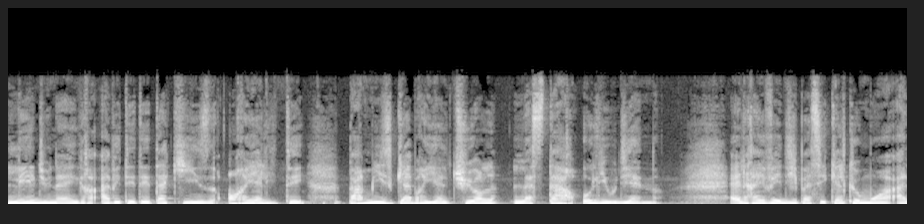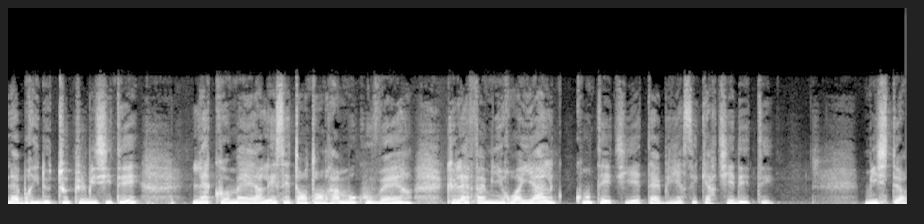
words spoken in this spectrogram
l'île du Nègre avait été acquise en réalité par Miss Gabrielle Turle, la star hollywoodienne. Elle rêvait d'y passer quelques mois à l'abri de toute publicité. La commère laissait entendre à mots couverts que la famille royale comptait y établir ses quartiers d'été. Mr.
